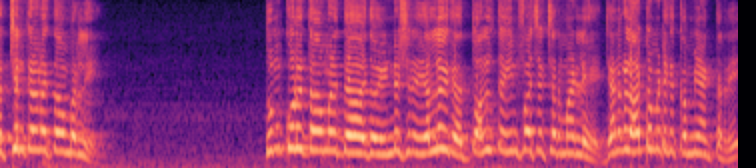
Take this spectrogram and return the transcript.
ದಕ್ಷಿಣ ಕನ್ನಡಕ್ಕೆ ತೊಗೊಂಬರಲಿ, ತುಮಕೂರಿಗೆ ತೊಗೊಂಬರಿದ್ದ ಇದು ಇಂಡಸ್ಟ್ರಿ ಎಲ್ಲ ಇದೆ. ಅದು ಅಲ್ಲಿ ಇನ್ಫ್ರಾಸ್ಟ್ರಕ್ಚರ್ ಮಾಡಲಿ. ಜನಗಳು ಆಟೋಮೆಟಿಕ್ ಕಮ್ಮಿ ಆಗ್ತಾರೆ. ರೀ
